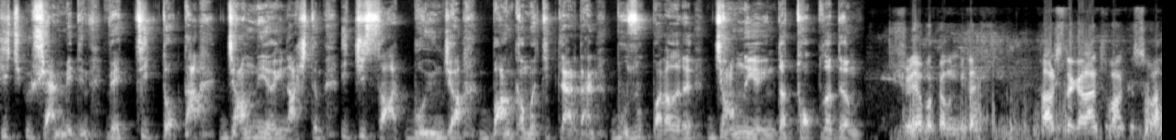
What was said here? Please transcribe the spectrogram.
hiç üşenmedim ve TikTok'ta canlı yayın açtım. 2 saat boyunca bankamatiklerden bozuk paraları canlı yayında topladım. Şuraya bakalım bir de. Karşıda Garanti Bankası var.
